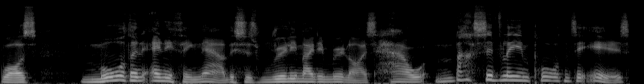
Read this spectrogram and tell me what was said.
was more than anything now this has really made him realize how massively important it is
